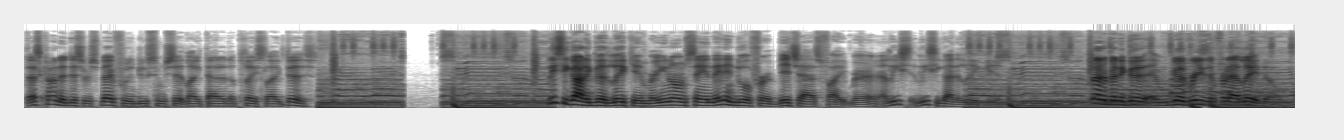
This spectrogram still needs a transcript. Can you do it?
That's kind of disrespectful to do some shit like that at a place like this. At least he got a good lick in, bro. You know what I'm saying? They didn't do it for a bitch ass fight, bro. At least, at least he got a lick in. That'd have been a good, a good reason for that lick though.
